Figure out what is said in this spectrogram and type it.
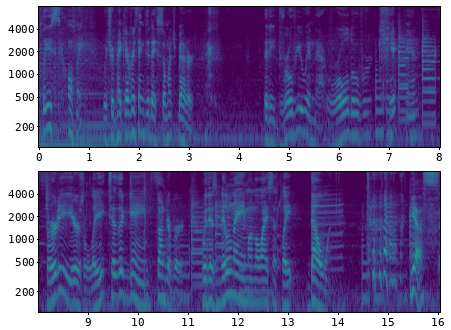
Please tell me, which would make everything today so much better, that he drove you in that rolled over, kicked in, 30 years late to the game Thunderbird with his middle name on the license plate, Belwin. Yes.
